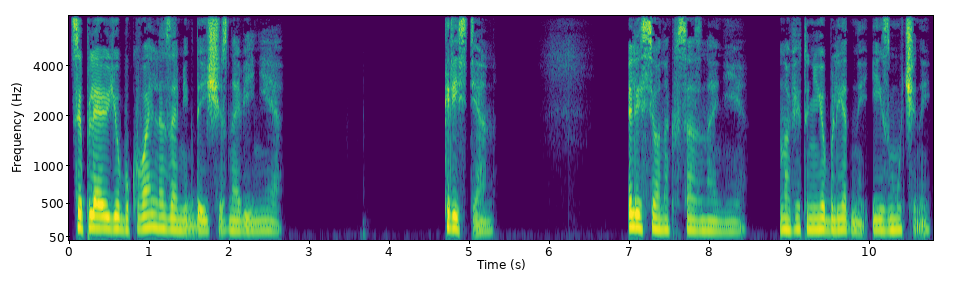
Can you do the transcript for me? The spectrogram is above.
Цепляю ее буквально за миг до исчезновения. Кристиан. Лисенок в сознании, но вид у нее бледный и измученный.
